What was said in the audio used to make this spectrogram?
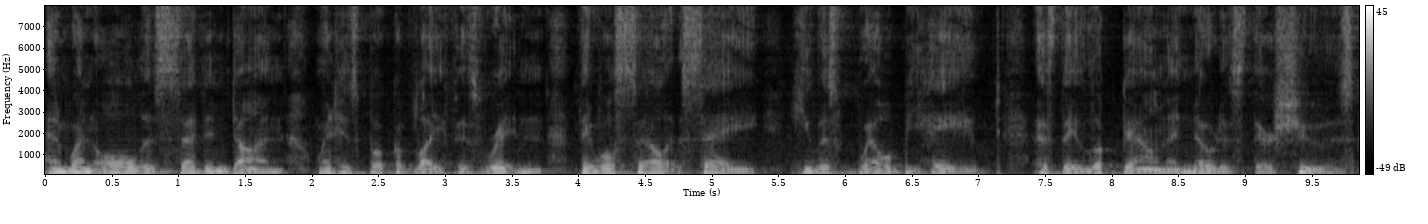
And when all is said and done, when his book of life is written, they will say he was well behaved as they look down and notice their shoes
